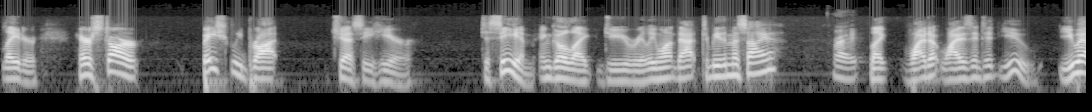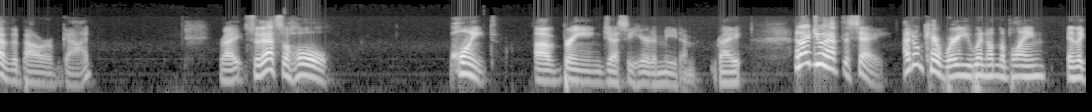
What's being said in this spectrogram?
later, Herr Starr basically brought Jesse here to see him and go like, "Do you really want that to be the Messiah? Right. Like, why do, why isn't it you? You have the power of God, right? So that's the whole point of bringing Jesse here to meet him, right? And I do have to say, I don't care where you went on the plane. In the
